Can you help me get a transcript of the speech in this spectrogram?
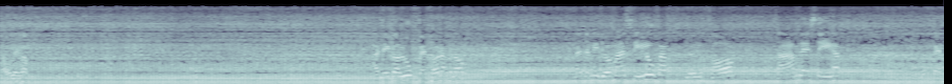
เอาเลยครับ อันนี้ก็ ลูกแบตเขานะพี่น้องน่าจะมีอยู่ประมาสี่ลูกครับหนึ่งสองสามและสี่ครับแบต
